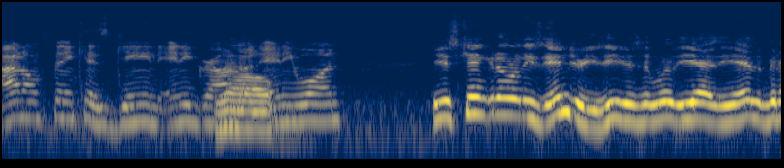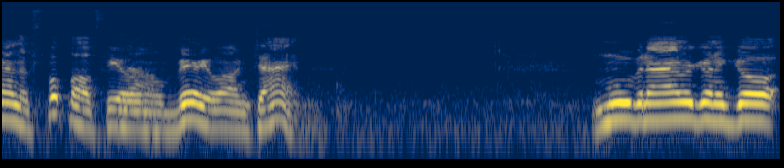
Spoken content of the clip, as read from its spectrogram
I don't think has gained any ground No. on anyone. He just can't get over these injuries. He just he, has, he hasn't been on the football field No. in a very long time. Moving on, we're going to go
